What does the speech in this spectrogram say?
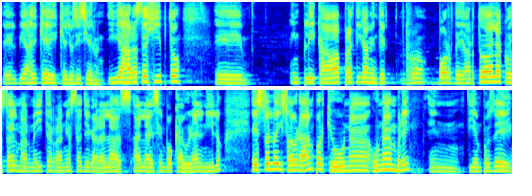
el viaje que, ellos hicieron. Y viajar hasta Egipto eh, implicaba prácticamente bordear toda la costa del mar Mediterráneo hasta llegar a, las, a la desembocadura del Nilo. Esto lo hizo Abraham porque hubo una, un hambre en tiempos de,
